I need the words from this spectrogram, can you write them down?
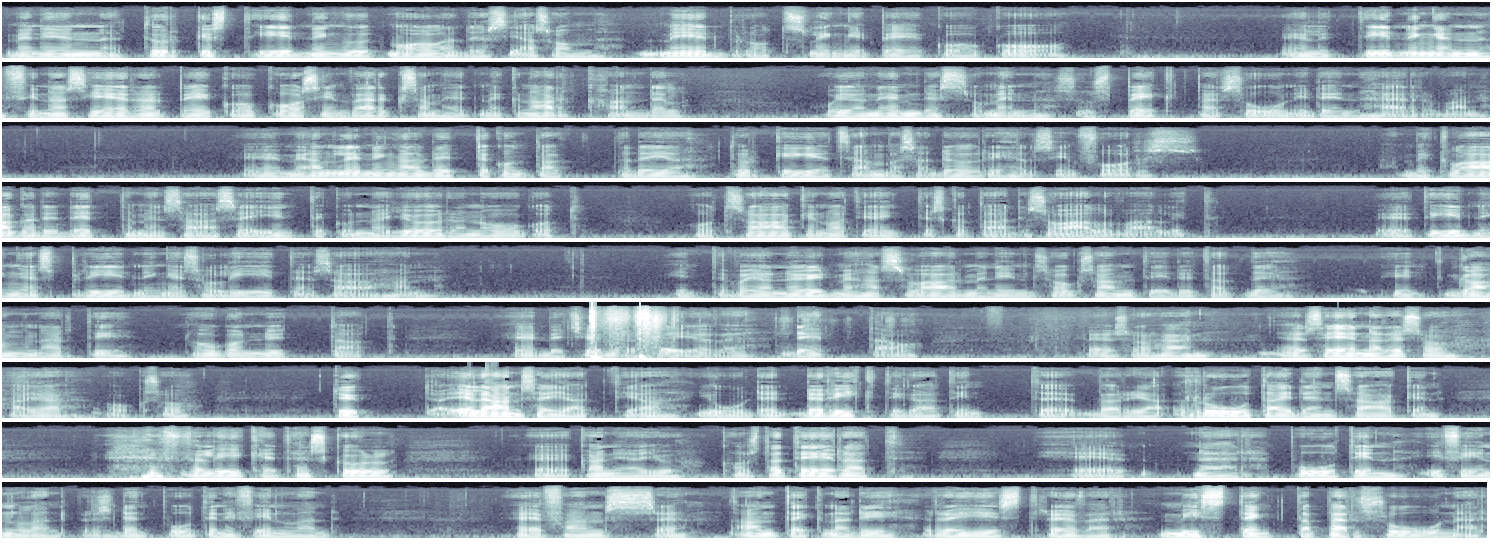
men i en turkisk tidning utmålades jag som medbrottsling i PKK. Enligt tidningen finansierar PKK sin verksamhet med knarkhandel och jag nämndes som en suspekt person i den härvan. Eh, med anledning av detta kontaktade jag Turkiets ambassadör i Helsingfors. Han beklagade detta men sa sig inte kunna göra något åt saken och att jag inte ska ta det så allvarligt. Eh, tidningens spridning är så liten, sa han. Inte var jag nöjd med hans svar, men insåg samtidigt att det inte gagnar till någon nytta att eh, bekymra sig över detta. Och eh, så här senare så har jag också tyckt, eller anser jag att jag gjorde det riktiga att inte börja rota i den saken. För likhetens skull kan jag ju konstatera att eh, när Putin i Finland, president Putin i Finland eh, fanns eh, antecknad i register över misstänkta personer,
